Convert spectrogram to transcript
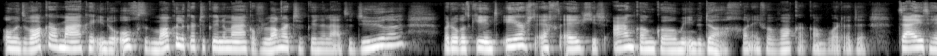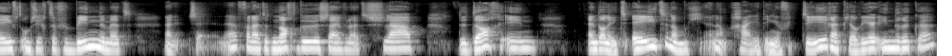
om het wakker maken in de ochtend makkelijker te kunnen maken of langer te kunnen laten duren? Waardoor het kind eerst echt eventjes aan kan komen in de dag. Gewoon even wakker kan worden. De tijd heeft om zich te verbinden met, nou, vanuit het nachtbewustzijn, vanuit de slaap, de dag in. En dan iets eten, dan, moet je, dan ga je dingen verteren, heb je alweer indrukken.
